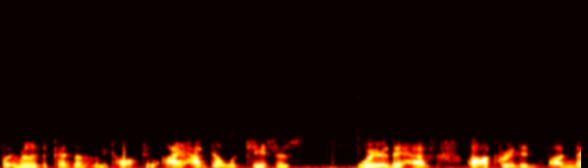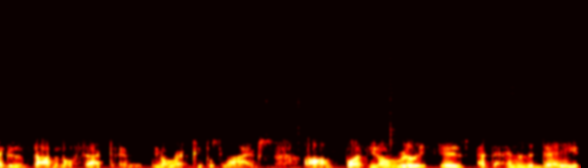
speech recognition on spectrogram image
but it really depends on who you talk to. I have dealt with cases where they have uh, created a negative domino effect and you know wreck people's lives. Um, but you know, it really is at the end of the day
